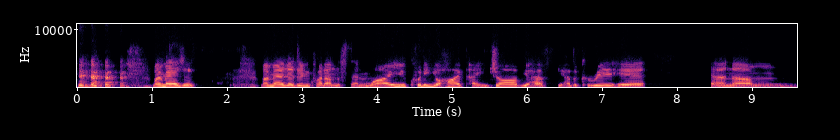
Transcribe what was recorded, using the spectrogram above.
my manager, my manager didn't quite understand why are you quitting your high-paying job. You have you have a career here, and um,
